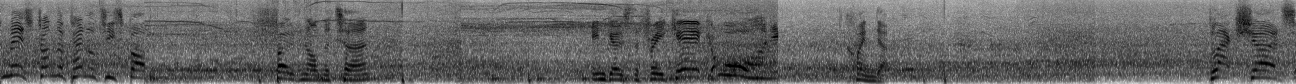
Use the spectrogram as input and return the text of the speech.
missed from the penalty spot. Foden on the turn. In goes the free kick. Oh, and it... Quenda. Black shirts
